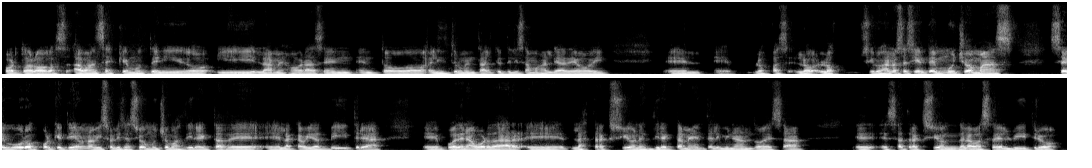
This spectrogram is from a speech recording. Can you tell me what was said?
por todos los avances que hemos tenido y las mejoras en, todo el instrumental que utilizamos al día de hoy. Eh, los, cirujanos se sienten mucho más seguros porque tienen una visualización mucho más directa de la cavidad vítrea, pueden abordar las tracciones directamente, eliminando esa, esa tracción de la base del vitrio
